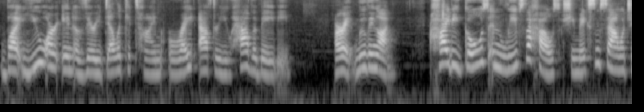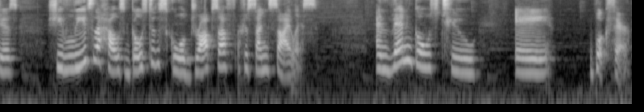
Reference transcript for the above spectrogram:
but you are in a very delicate time right after you have a baby. All right, moving on. Heidi goes and leaves the house. She makes some sandwiches. She leaves the house, goes to the school, drops off her son Silas, and then goes to a book fair.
